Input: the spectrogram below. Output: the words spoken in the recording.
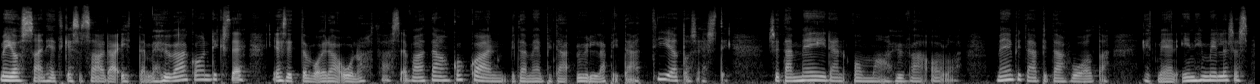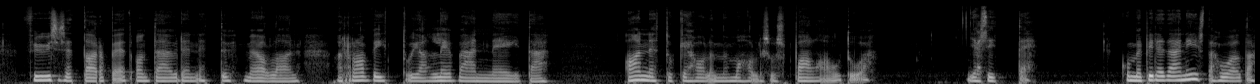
me jossain hetkessä saadaan itsemme hyvää kondikseen ja sitten voidaan unohtaa se, vaan tämä on koko ajan, mitä meidän pitää ylläpitää tietoisesti, sitä meidän omaa hyvää oloa. Meidän pitää pitää huolta, että meidän inhimilliset fyysiset tarpeet on täydennetty, me ollaan ravittuja, levänneitä, annettu kehollemme mahdollisuus palautua. Ja sitten, kun me pidetään niistä huolta,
